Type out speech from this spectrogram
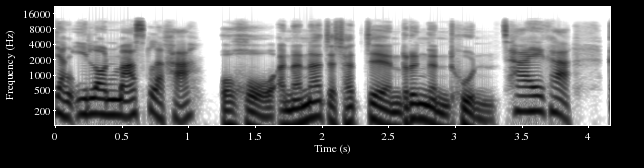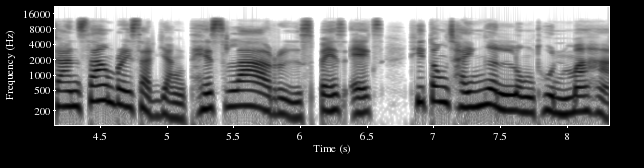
อย่างอีลอนมัสก์ล่ะคะ โอ้โห อันนั้นน่าจะชัดเจนเรื่องเงินทุน ใช่ค่ะ การสร้างบริษัทอย่าง Tesla หรือ SpaceX ที่ต้องใช้เงินลงทุนมหา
